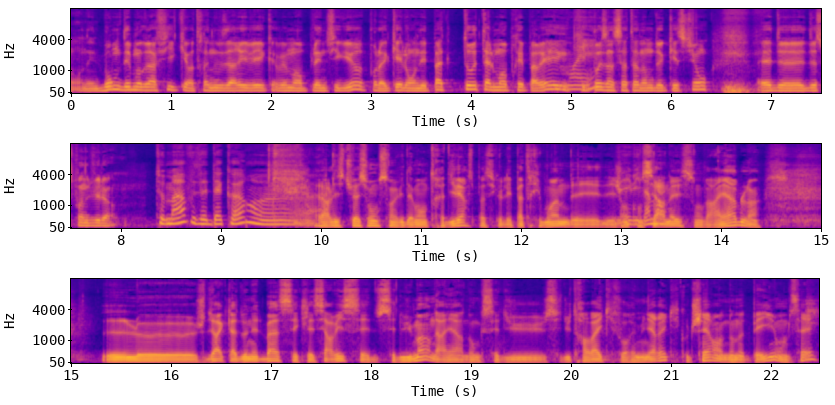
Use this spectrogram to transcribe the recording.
on a une bombe démographique qui est en train de nous arriver quand même en pleine figure, pour laquelle on n'est pas totalement préparé, qui pose un certain nombre de questions euh, de, de ce point de vue-là. Thomas, vous êtes d'accord euh, Alors les situations sont évidemment très diverses parce que les patrimoines des, des gens concernés sont variables. Le, je dirais que la donnée de base, c'est que les services, c'est de l'humain derrière. Donc c'est du, c'est du travail qu'il faut rémunérer, qui coûte cher dans notre pays, on le sait.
